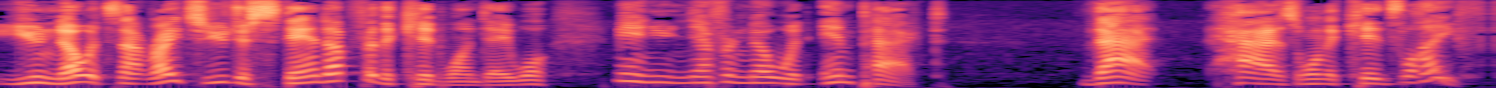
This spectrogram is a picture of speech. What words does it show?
you, know it's not right, so you just stand up for the kid one day. Well, man, you never know what impact that has on a kid's life.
